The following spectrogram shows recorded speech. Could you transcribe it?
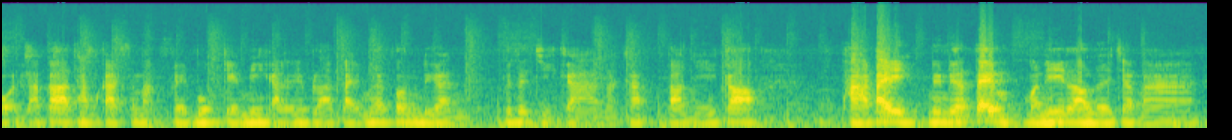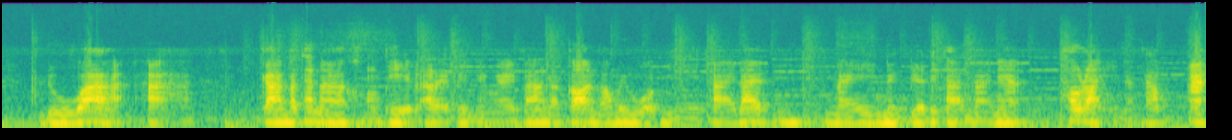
กฎแล้วก็ทำการสมัคร Facebook Gaming อะไรเรียบร้อยไปเมื่อต้นเดือนพฤศจิกายนนะครับ ตอนนี้ก็ผ่านไป 1 เดือนเต็ม วันนี้เราเลยจะมาดูว่าอ่าการพัฒนาของเพจอะไรเป็นยังไงบ้าง แล้วก็น้องใบบัวมีรายได้ใน 1 เดือนที่ผ่านมาเนี่ยเท่าไหร่นะครับอะ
